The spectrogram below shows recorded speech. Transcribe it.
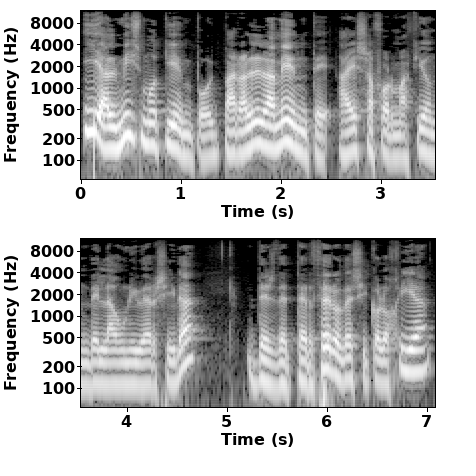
y al mismo tiempo y paralelamente a esa formación de la universidad, desde tercero de psicología,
